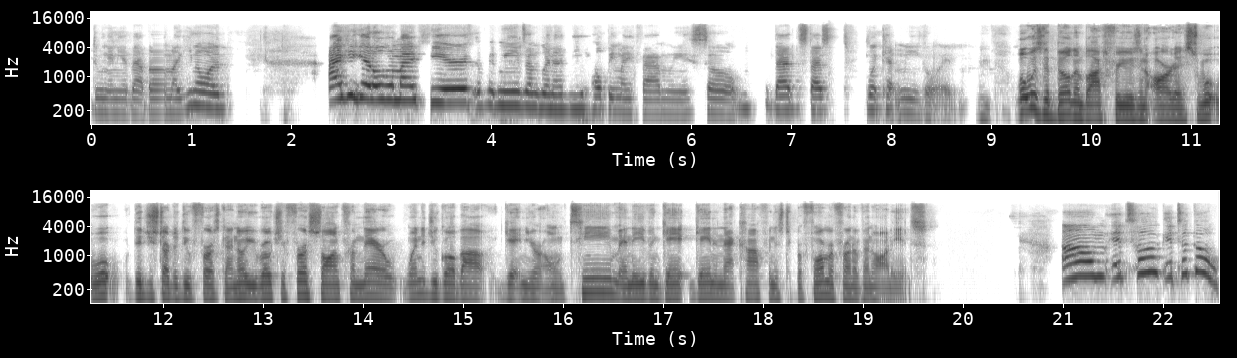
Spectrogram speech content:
doing any of that. But I'm like, you know what? I can get over my fears if it means I'm going to be helping my family. So that's that's what kept me going. Mm. What was the building blocks for you as an artist? What, what did you start to do first? I know you wrote your first song. From there, when did you go about getting your own team and even gain, gaining that confidence to perform in front of an audience? Um, it took it took a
